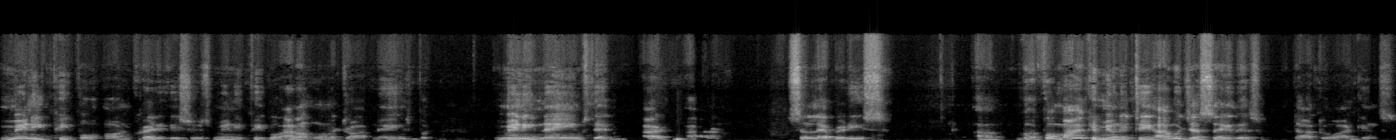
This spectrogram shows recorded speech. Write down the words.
many people on credit issues, many people, I don't want to drop names, but many names that are, are celebrities. Uh, but for my community, I would just say this, Dr. Watkins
